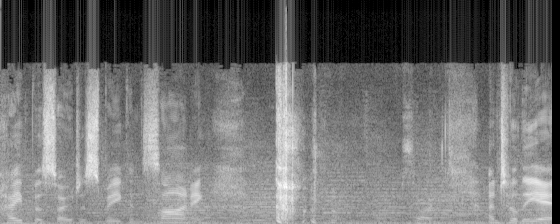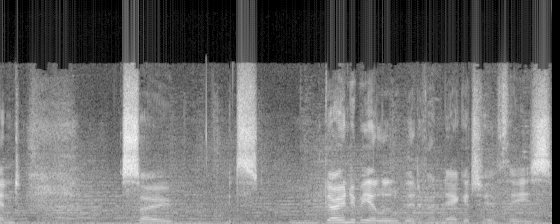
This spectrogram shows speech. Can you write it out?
paper, so to speak, and signing sorry, until the end. So it's going to be a little bit of a negative, these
